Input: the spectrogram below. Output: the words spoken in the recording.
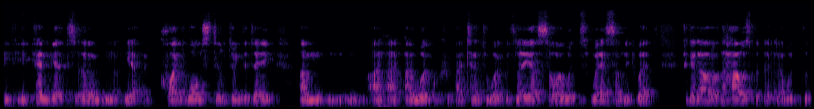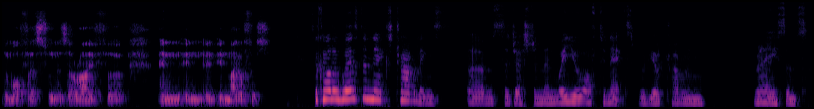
it, it, can get um, yeah quite warm still during the day. Um, I, I, I, work I tend to work with layers, so I would wear some knitwear to get out of the house, but then I would put them off as soon as I arrive uh, in, in in my office. So Carlo, where's the next traveling um, suggestion then? Where you off to next with your traveling renaissance?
